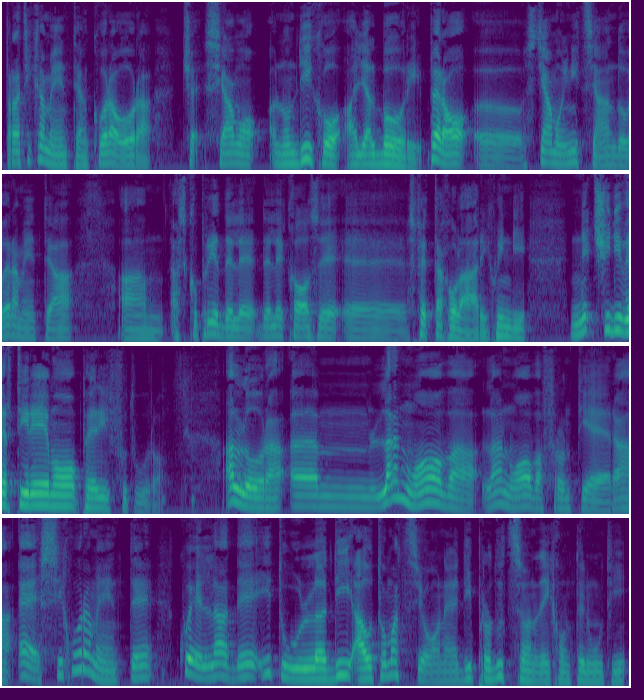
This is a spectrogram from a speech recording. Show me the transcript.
praticamente ancora ora cioè, siamo, non dico agli albori, però eh, stiamo iniziando veramente a a, a scoprire delle, delle cose eh, spettacolari, quindi ne, ci divertiremo per il futuro. Allora, um, la, nuova, la nuova frontiera è sicuramente quella dei tool di automazione di produzione dei contenuti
